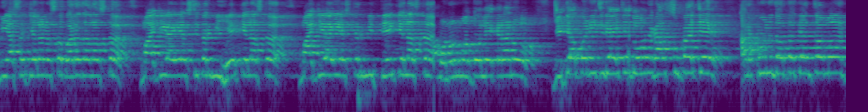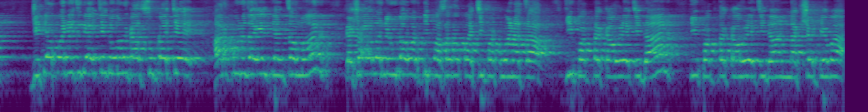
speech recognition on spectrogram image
मी असं केलं नसतं बरं झालं असतं. माझी आई असती तर मी हे केलं असतं. माझी आई असती तर मी ते केलं असतं. म्हणून म्हणतो लेकरानो जित्यापणीच द्यायचे दोन घास सुखाचे हरकून जात त्यांचं मन. जित्यापणीच द्यायचे दोन घास सुखाचे हरकून जाईल त्यांचं मन. कशाला निवडावरती पसारा पाची पकवानाचा? ती फक्त कावळ्याची धन ती फक्त कावळ्याची धन लक्षात ठेवा.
